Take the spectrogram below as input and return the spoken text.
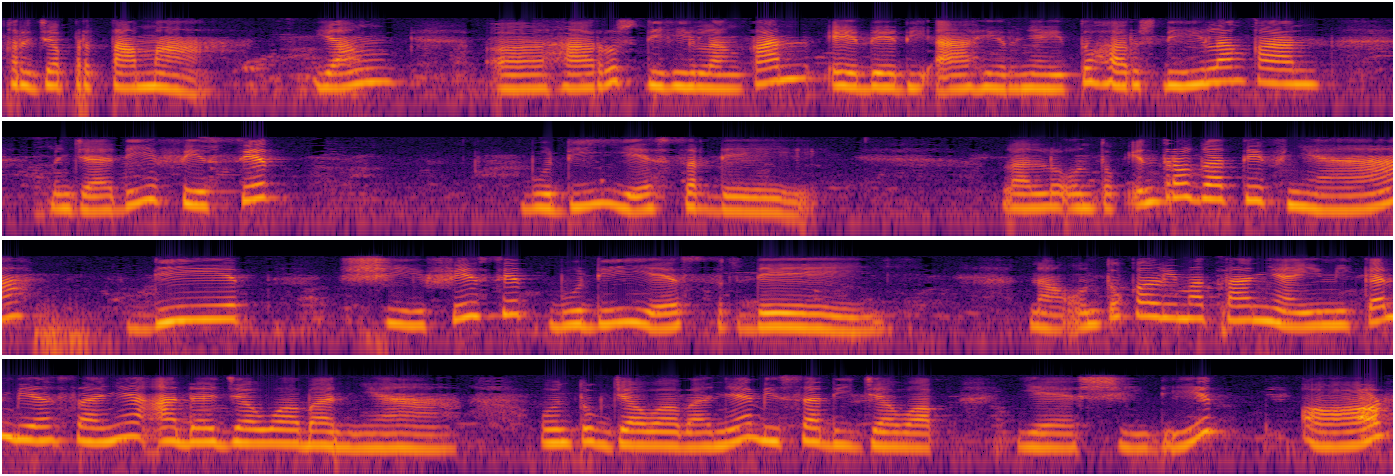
kerja pertama yang e, harus dihilangkan ed di akhirnya itu harus dihilangkan menjadi visit Budi yesterday. Lalu untuk interrogatifnya did she visit Budi yesterday? Nah, untuk kalimat tanya ini kan biasanya ada jawabannya. Untuk jawabannya bisa dijawab yes she did or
